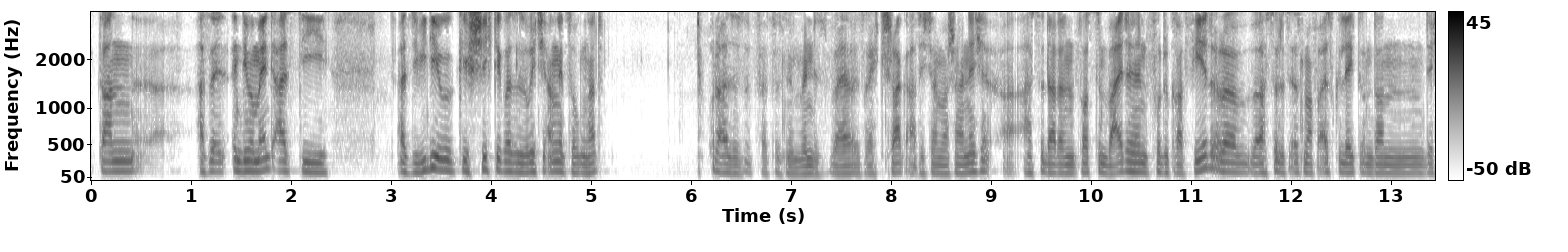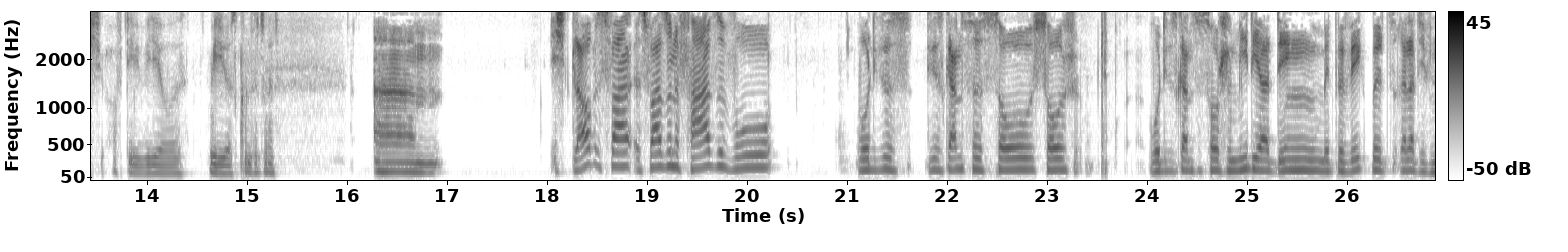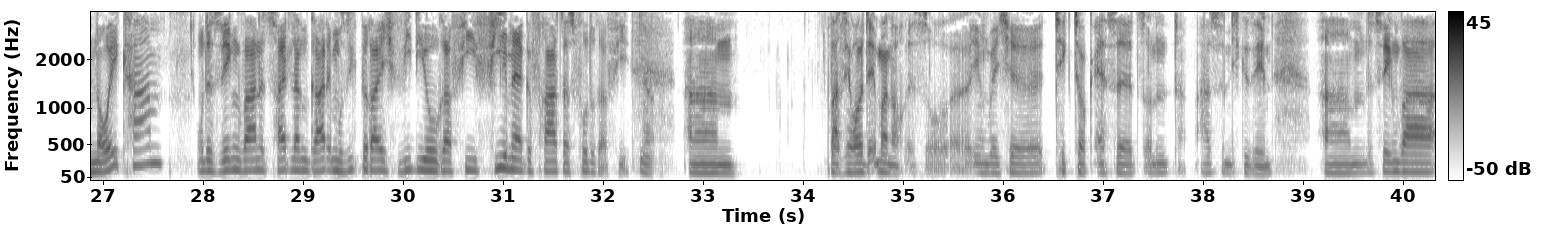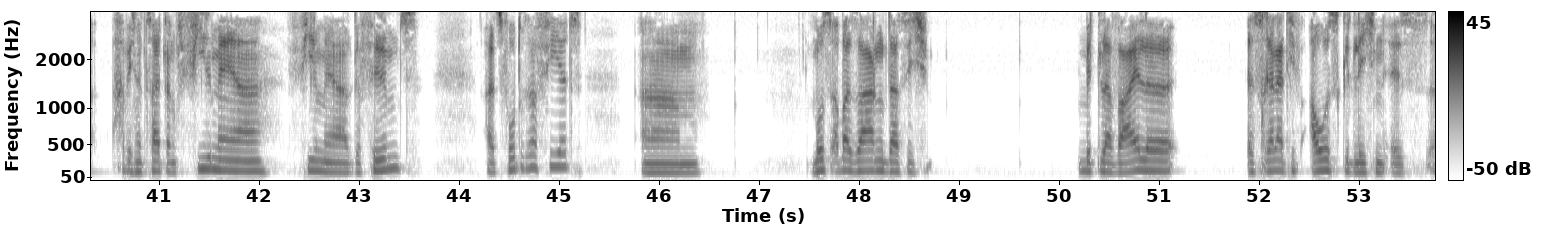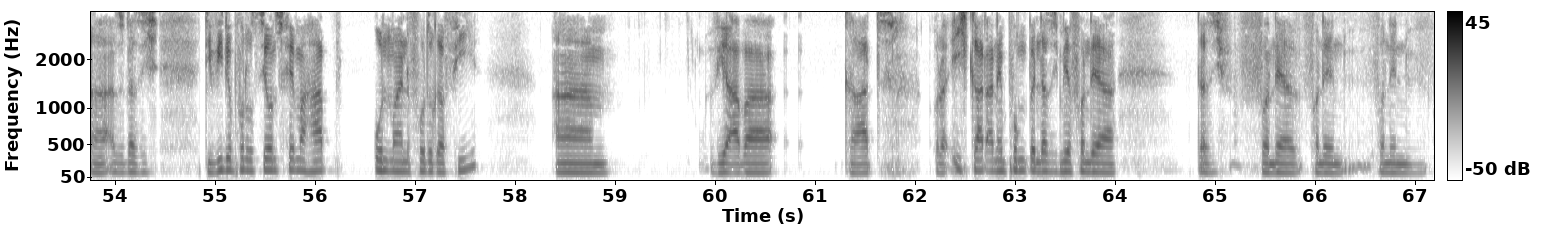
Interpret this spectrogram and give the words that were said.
dann, äh, also in dem Moment, als die, als die Videogeschichte quasi so richtig angezogen hat, oder also, was das im Moment ist, war ja recht schlagartig dann wahrscheinlich, hast du da dann trotzdem weiterhin fotografiert oder hast du das erstmal auf Eis gelegt und dann dich auf die Video, Videos konzentriert? Ähm, ich glaube, es war, es war so eine Phase, wo, wo dieses, dieses ganze so, so, wo dieses ganze Social Media Ding mit Bewegtbild relativ neu kam. Und deswegen war eine Zeit lang gerade im Musikbereich Videografie viel mehr gefragt als Fotografie. Ja. Ähm, was ja heute immer noch ist, so äh, irgendwelche TikTok-Assets und hast du nicht gesehen. Ähm, deswegen war, habe ich eine Zeit lang viel mehr, viel mehr gefilmt als fotografiert. Ähm, muss aber sagen, dass ich mittlerweile es relativ ausgeglichen ist. Äh, also dass ich die Videoproduktionsfirma habe und meine Fotografie. Ähm, wir aber gerade oder ich gerade an dem Punkt bin, dass ich mir von der, dass ich von der, von den, von den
